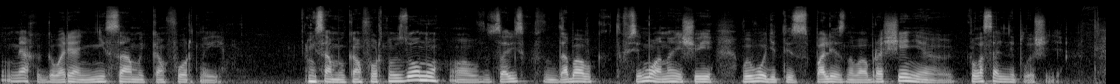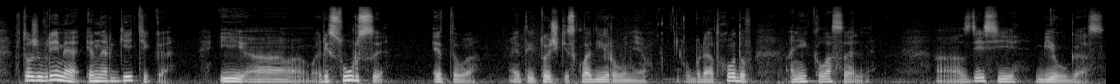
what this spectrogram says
ну, мягко говоря, не самый комфортный не самую комфортную зону. А в завис... Добавок к всему, она еще и выводит из полезного обращения колоссальные площади. В то же время энергетика и э, ресурсы этого, этой точки складирования грубо отходов, они колоссальны. А, здесь и биогаз,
